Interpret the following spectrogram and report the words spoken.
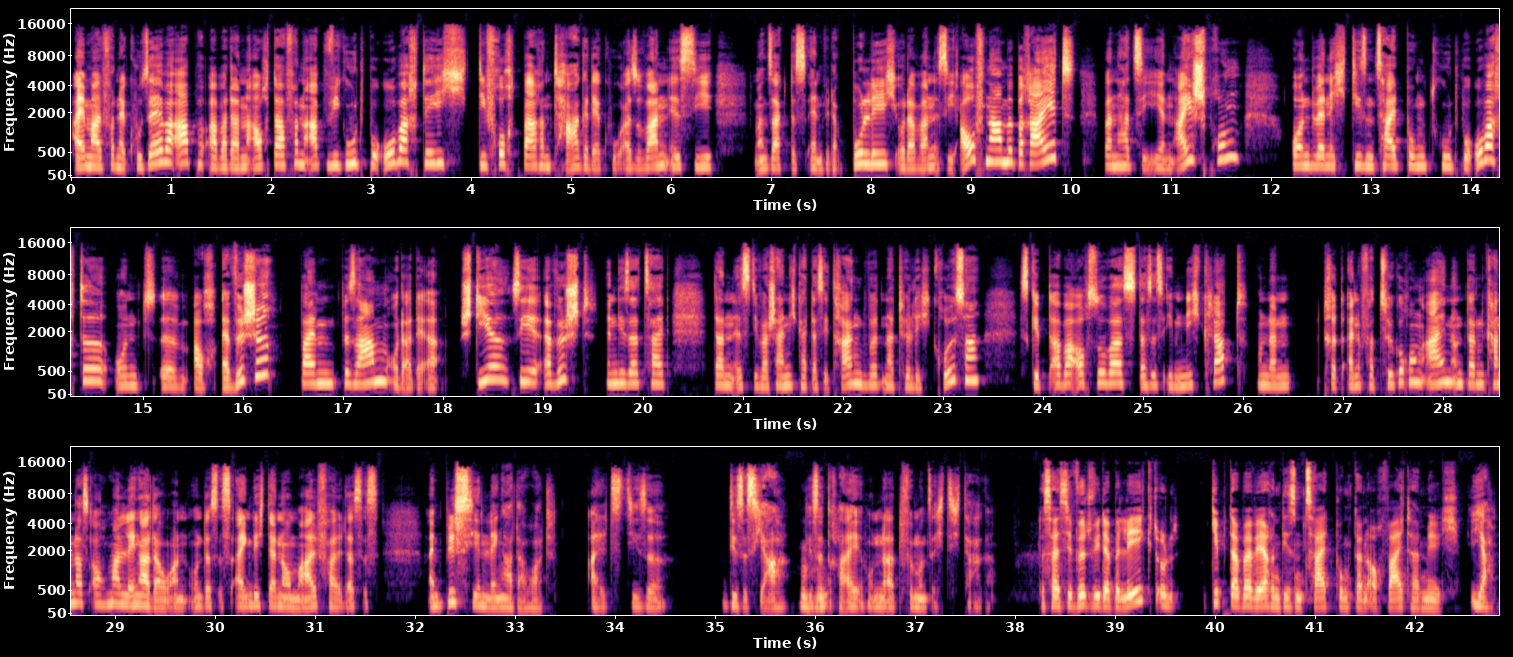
einmal von der Kuh selber ab, aber dann auch davon ab, wie gut beobachte ich die fruchtbaren Tage der Kuh. Also wann ist sie, man sagt es entweder bullig oder wann ist sie aufnahmebereit, wann hat sie ihren Eisprung. Und wenn ich diesen Zeitpunkt gut beobachte und äh, auch erwische beim Besamen oder der Stier sie erwischt in dieser Zeit, dann ist die Wahrscheinlichkeit, dass sie tragend wird, natürlich größer. Es gibt aber auch sowas, dass es eben nicht klappt und dann tritt eine Verzögerung ein und dann kann das auch mal länger dauern. Und das ist eigentlich der Normalfall, dass es ein bisschen länger dauert als diese, dieses Jahr, mhm. diese 365 Tage. Das heißt, sie wird wieder belegt und gibt dabei während diesem Zeitpunkt dann auch weiter Milch. Ja,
